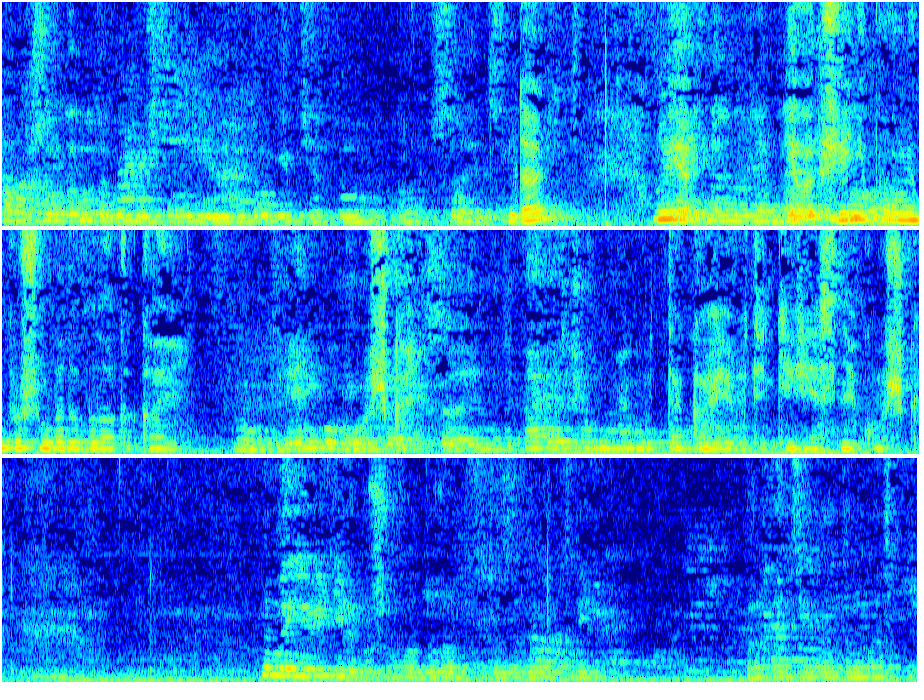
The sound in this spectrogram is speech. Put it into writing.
А в прошлом году-то говорили, что вы она кусается. Да? Ну, я, я, знаю, наверное, я да, вообще это не помню, в прошлом году была какая. Ну, я не помню, Кошка. не такая черная. Вот такая вот интересная кошка. Ну, мы ее видели в прошлом году раз- раза два-три. Проходила, это у нас тут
